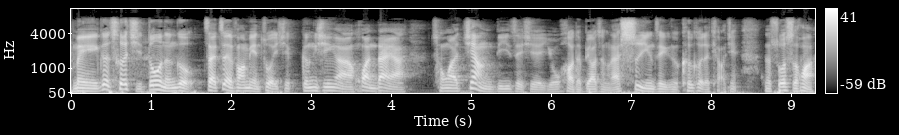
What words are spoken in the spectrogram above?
每个车企都能够在这方面做一些更新啊、换代啊，从而降低这些油耗的标准，来适应这个苛刻的条件。那说实话，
